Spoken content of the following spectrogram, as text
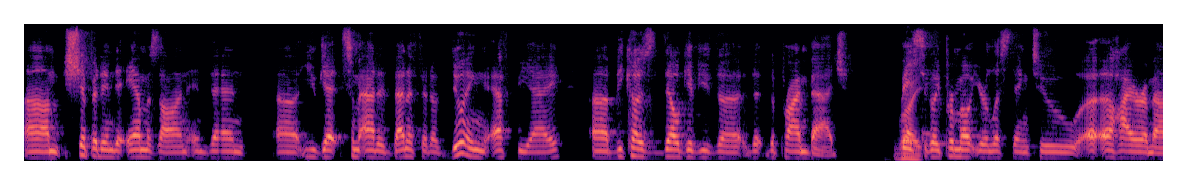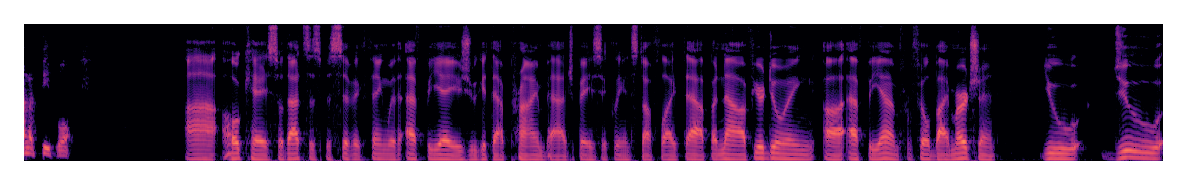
um, ship it into Amazon, and then uh, you get some added benefit of doing FBA uh, because they'll give you the, the, the Prime badge. Right. Basically, promote your listing to a, a higher amount of people. Ah, uh, okay. So that's a specific thing with FBA is you get that Prime badge basically and stuff like that. But now, if you're doing uh, FBM fulfilled by merchant, you do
